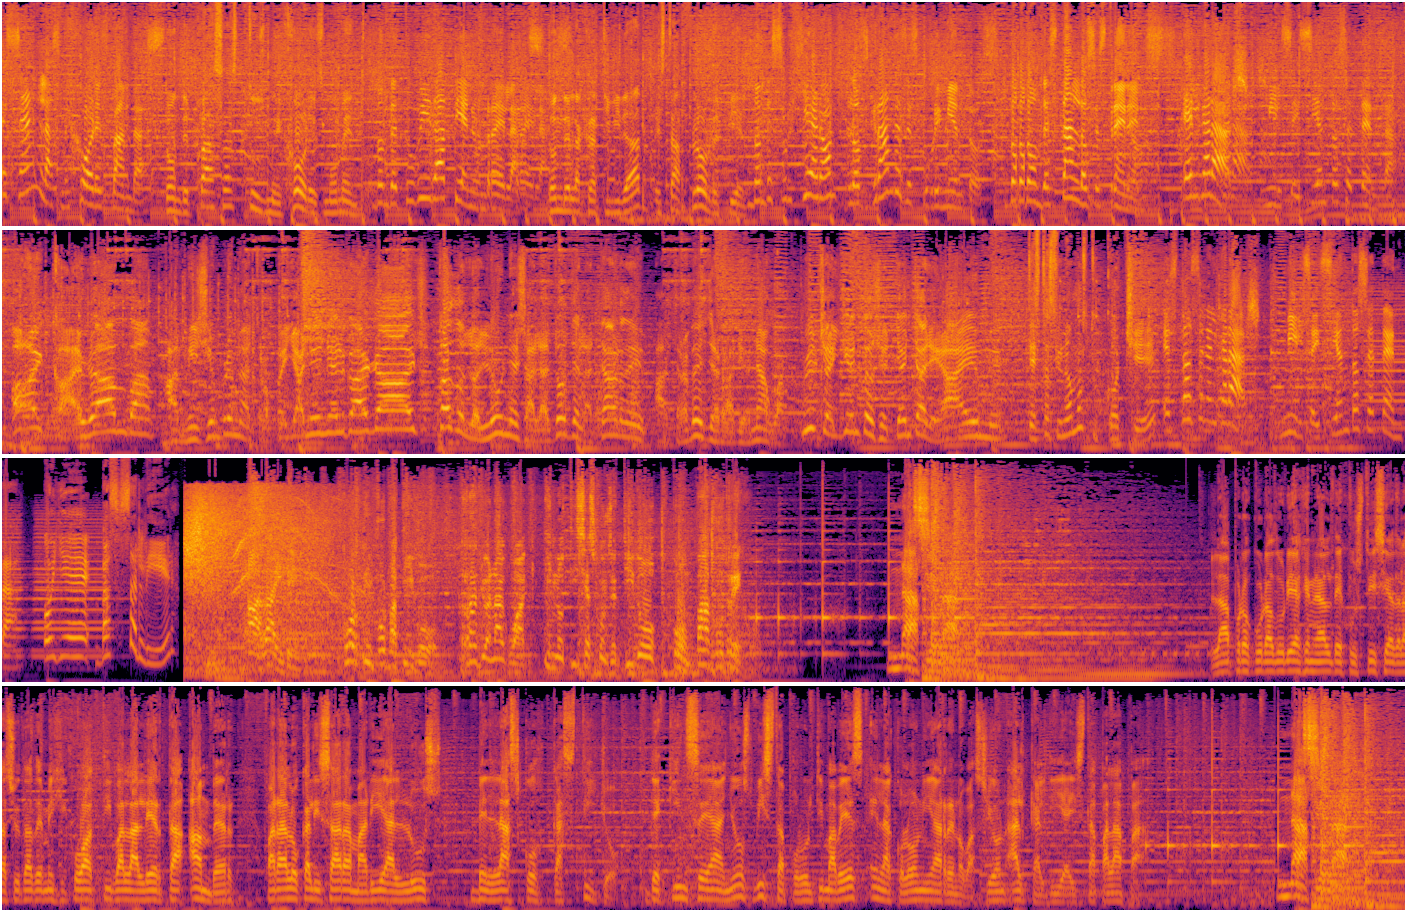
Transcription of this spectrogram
crecen las mejores bandas. Donde pasas tus mejores momentos. Donde tu vida tiene un relax. Donde la creatividad está a flor de piel. Donde surgieron los grandes descubrimientos. Donde están los estrenos. El Garage, 1670. ¡Ay, caramba! A mí siempre me atropellan en el garage. Todos los lunes a las 2 de la tarde a través de Radio Nagua, 1670 de AM. ¿Te estacionamos tu coche? Estás en el Garage, 1670. Oye, ¿vas a salir? Al aire, corte informativo, Radio Anáhuac y noticias con sentido con Paco Trejo. Nacional. La Procuraduría General de Justicia de la Ciudad de México activa la alerta Amber para localizar a María Luz Velasco Castillo, de 15 años, vista por última vez en la colonia Renovación Alcaldía Iztapalapa. Nacional.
